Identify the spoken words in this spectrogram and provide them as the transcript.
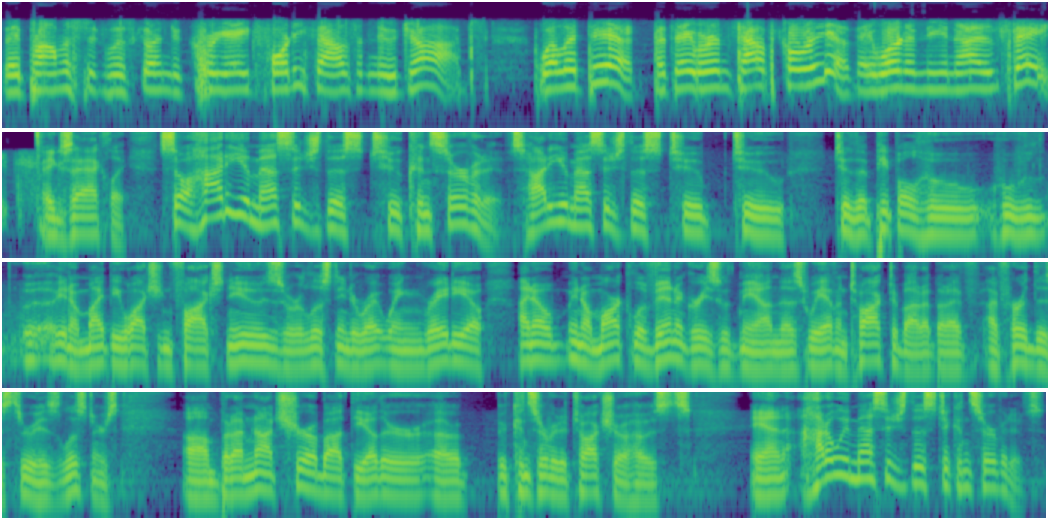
they promised it was going to create forty thousand new jobs. Well, it did, but they were in South Korea. They weren't in the United States. exactly so how do you message this to conservatives how do you message this to to to the people who who uh, you know might be watching Fox News or listening to right wing radio. I know you know Mark Levin agrees with me on this. We haven't talked about it, but I've I've heard this through his listeners. Um, but I'm not sure about the other uh, conservative talk show hosts. And how do we message this to conservatives?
